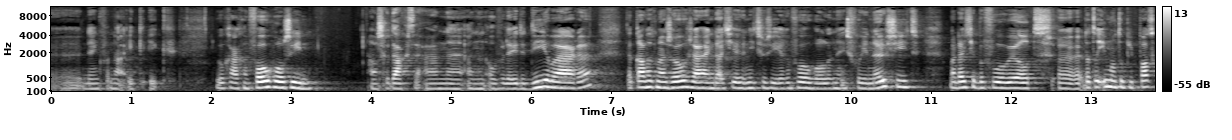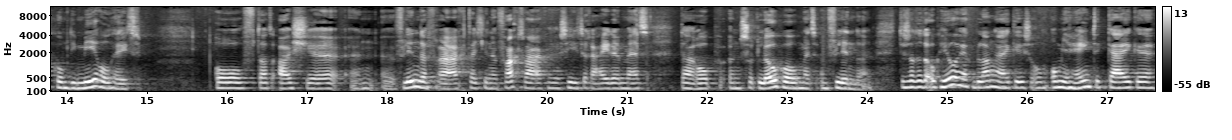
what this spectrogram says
uh, denkt van, nou, ik, ik wil graag een vogel zien als gedachte aan, uh, aan een overleden dierbare, dan kan het maar zo zijn dat je niet zozeer een vogel ineens voor je neus ziet, maar dat je bijvoorbeeld uh, dat er iemand op je pad komt die Merel heet. Of dat als je een uh, vlinder vraagt, dat je een vrachtwagen ziet rijden met daarop een soort logo met een vlinder. Dus dat het ook heel erg belangrijk is om om je heen te kijken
